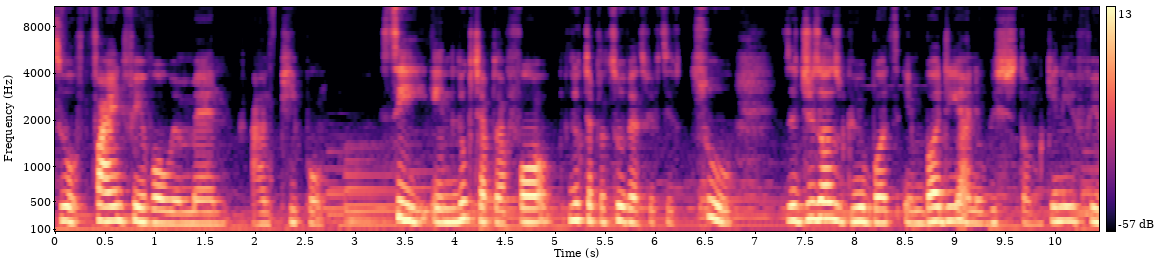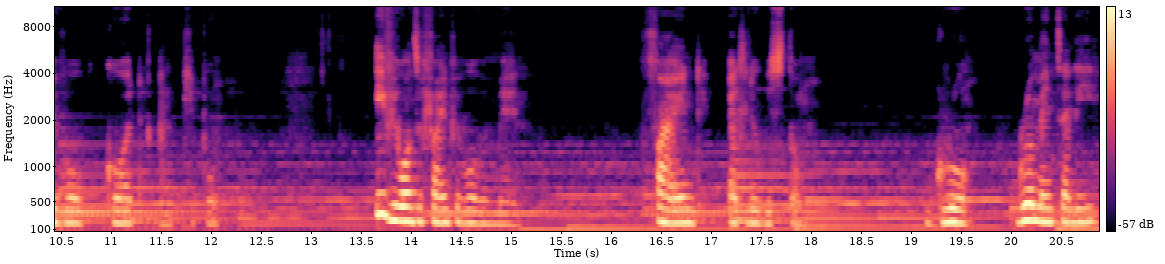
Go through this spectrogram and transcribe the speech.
to find favor with men and people. See, in Luke chapter 4, Luke chapter 2, verse 52, the Jesus grew both in body and in wisdom, gaining favor with God and people. If you want to find favor with men, find earthly wisdom. Grow. Grow mentally,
